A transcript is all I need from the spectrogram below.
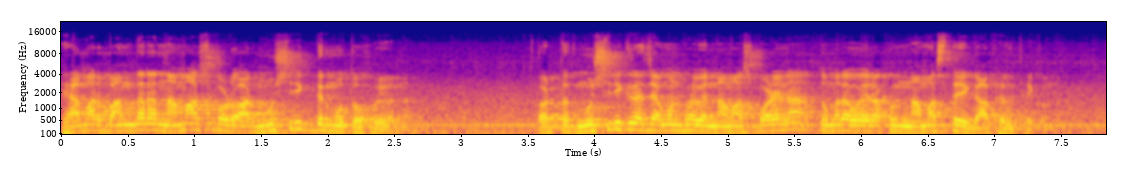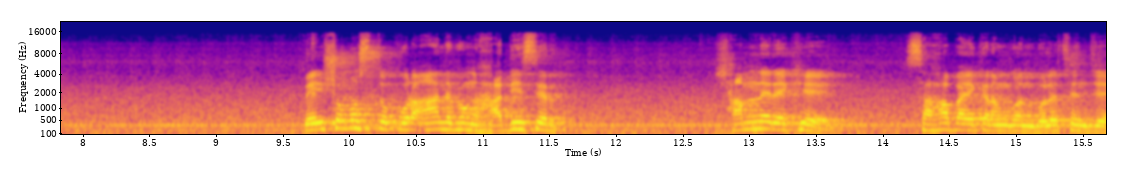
হ্যাঁ আমার বান্দারা, নামাজ পড়ো আর মুশরিকদের মতো হয়েও না। অর্থাৎ মুশরিকরা যেমনভাবে নামাজ পড়ে না তোমরা ওই রকম নামাজ থেকে গাফেল থেকো না। তো এই সমস্ত কোরআন এবং হাদিসের সামনে রেখে সাহাবা একরামগণ বলেছেন যে,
